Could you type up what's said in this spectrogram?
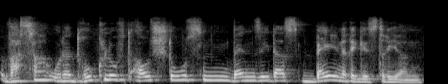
Wasser oder Druckluft ausstoßen, wenn sie das Bellen registrieren.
